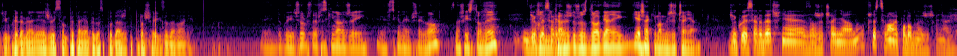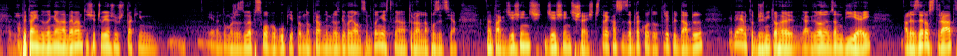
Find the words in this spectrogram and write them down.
Dziękuję Damianie. Jeżeli są pytania do gospodarzy, to proszę o ich zadawanie. Dobry wieczór. Przede wszystkim Andrzej, wszystkiego najlepszego z naszej strony. Dziękuję serdecznie. dużo zdrowia no i wiesz jakie mamy życzenia. Dziękuję serdecznie za życzenia. No, wszyscy mamy podobne życzenia. Także. A pytanie do Damiana. Damian, ty się czujesz już takim, nie wiem, to może złe słowo, głupie, pełnoprawnym, rozgrywającym, bo to nie jest twoja naturalna pozycja. No tak, 10, 10, 6. Czterech asy zabrakło do triple-double. Ja wiem, to brzmi trochę jak rodem z NBA, ale zero strat,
